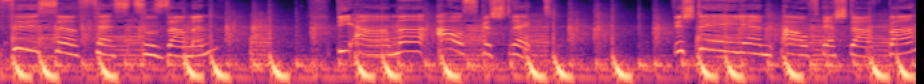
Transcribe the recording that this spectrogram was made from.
Füße fest zusammen, die Arme ausgestreckt. Wir stehen auf der Startbahn,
